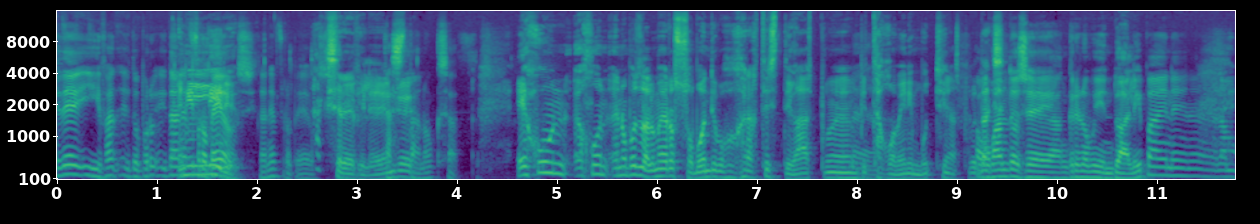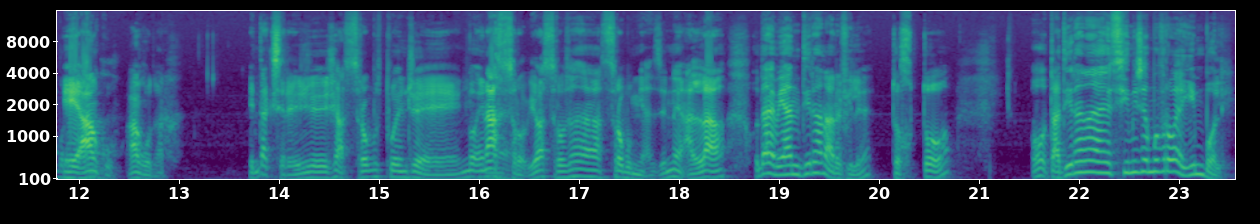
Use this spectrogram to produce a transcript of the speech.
Ε, δε, η φα- το προ- Ήταν Είναι Ευρωπαίος. ηλίριος. Ήταν Ευρωπαίος. Εντάξει ρε φίλε. είναι- Καστανό ξάθο. Έχουν, έχουν, ενώ όπως λέμε ρωσοπόντι που έχουν χαρακτηριστικά, ας πούμε, Ναι. πιταγωμένη μούτη, ας πούμε, Εγώ εντάξει. πάντως ε, αν κρίνω που την Τουαλίπα είναι ένα πολύ... Ε, άκου, άκου τώρα. Εντάξει ρε, έχει ανθρώπους που είναι, και- είναι άνθρωποι, ο άνθρωπος είναι ανθρώπου μοιάζει, ναι. Αλλά όταν είναι μια τύρανα ρε φίλε, το 8, ο, τα τύρανα θύμισε μου ευρωπαϊκή πόλη.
